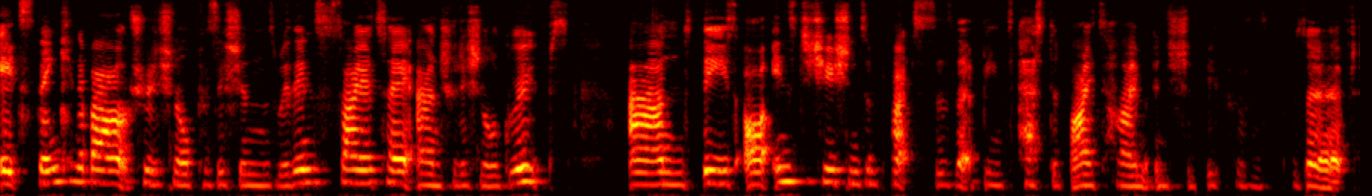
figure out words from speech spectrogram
it's thinking about traditional positions within society and traditional groups. And these are institutions and practices that have been tested by time and should be preserved.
